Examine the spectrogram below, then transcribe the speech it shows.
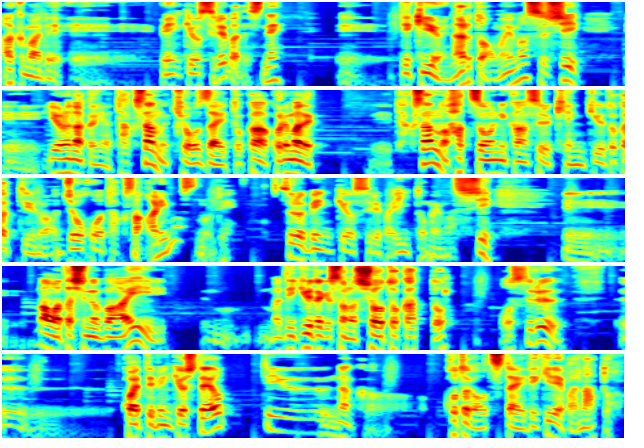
あくまで、えー勉強すればですね、えーできるようになるとは思いますし、え世の中にはたくさんの教材とか、これまで、たくさんの発音に関する研究とかっていうのは情報はたくさんありますので、それを勉強すればいいと思いますし、えーまあ私の場合、まあ、できるだけそのショートカットをする、こうやって勉強したよっていう、なんか、ことがお伝えできればなと。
